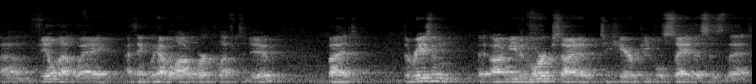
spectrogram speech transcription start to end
um, feel that way. I think we have a lot of work left to do. But the reason I'm even more excited to hear people say this is that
